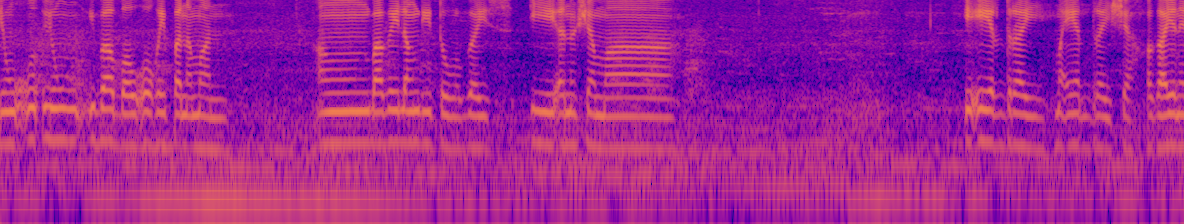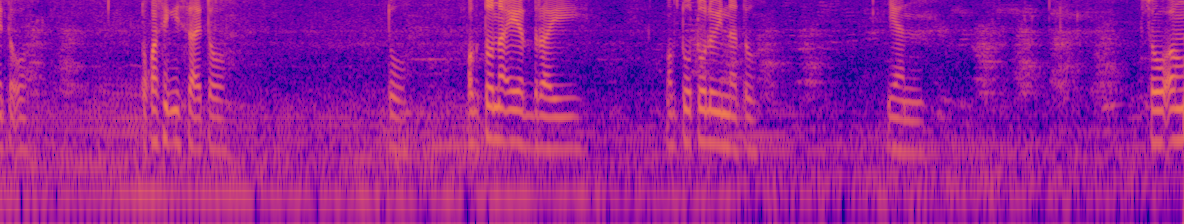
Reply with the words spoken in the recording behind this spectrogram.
yung, yung ibabaw okay pa naman. Ang bagay lang dito, guys, i-ano siya ma i-air dry, ma-air dry siya. Kagaya nito, oh. Ito kasing isa, ito. Ito. Pag to na air dry, magtutuloy na to. Yan. So ang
